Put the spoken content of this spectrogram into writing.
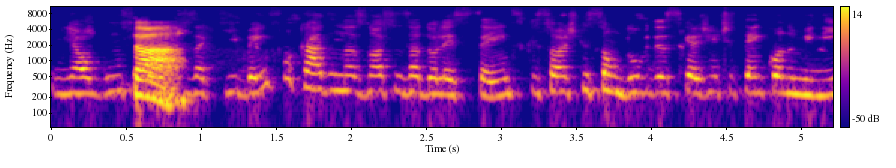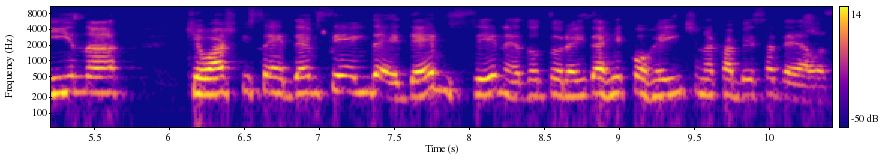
em alguns tá. pontos aqui, bem focado nas nossas adolescentes, que só acho que são dúvidas que a gente tem quando menina, que eu acho que isso é, deve ser ainda, é, deve ser, né, doutora, ainda recorrente na cabeça delas.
